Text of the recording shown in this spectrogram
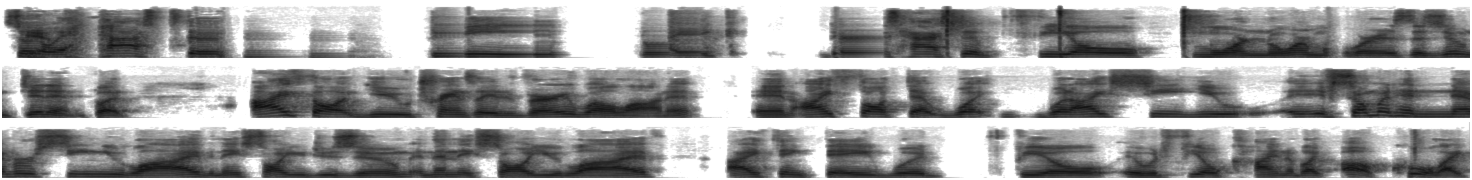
So Yeah. it has to be like, there has to feel more normal, whereas the Zoom didn't. But I thought you translated very well on it. And I thought that what what I see you if someone had never seen you live and they saw you do Zoom and then they saw you live, I think they would feel it would feel kind of like, oh cool, like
